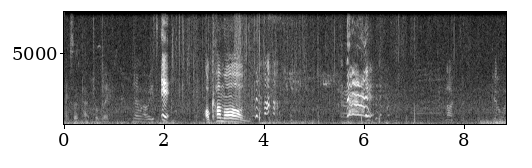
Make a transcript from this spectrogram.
Thanks for those pep talk, Lee. No worries. It. Oh, come on! no! Get away.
